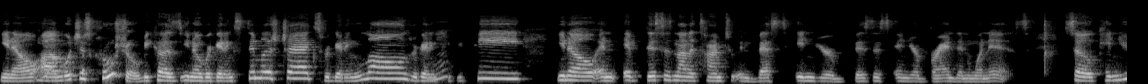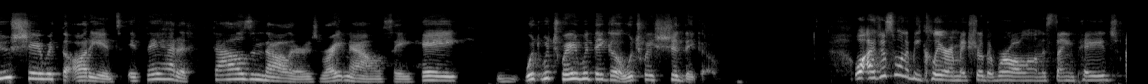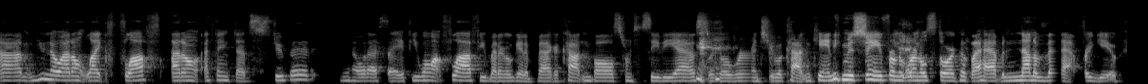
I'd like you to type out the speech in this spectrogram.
You know, yeah. um, which is crucial because you know we're getting stimulus checks, we're getting loans, we're getting mm-hmm. PPP. you know, and if this is not a time to invest in your business and your brand, then when is? So, can you share with the audience if they had a thousand dollars right now, say, hey, which, which way would they go? Which way should they go? Well, I just want to be clear and make sure that we're all on the same page. Um, you know, I don't like fluff. I don't. I think that's stupid. You know what I say? If you want fluff, you better go get a bag of cotton balls from CVS or go rent you a cotton candy machine from the rental store because I have none of that for you.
